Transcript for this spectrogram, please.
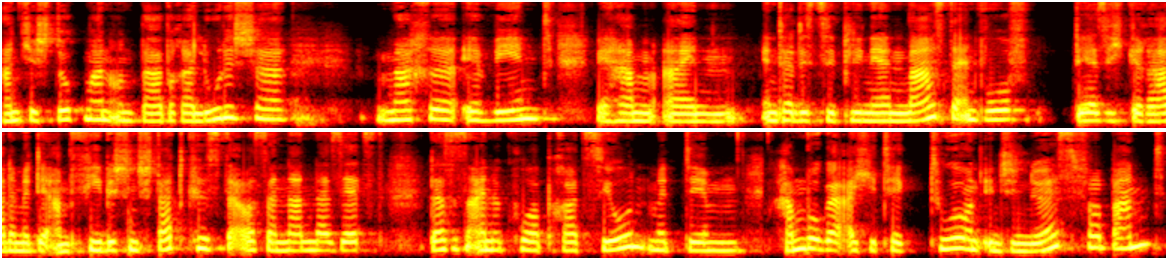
Antje Stuckmann und Barbara Ludischer mache, erwähnt. Wir haben einen interdisziplinären Masterentwurf der sich gerade mit der amphibischen Stadtküste auseinandersetzt. Das ist eine Kooperation mit dem Hamburger Architektur- und Ingenieursverband.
